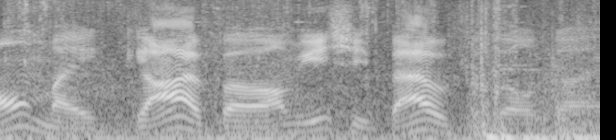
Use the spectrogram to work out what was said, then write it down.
Oh my god, bro. I'm usually bad with the little gun.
